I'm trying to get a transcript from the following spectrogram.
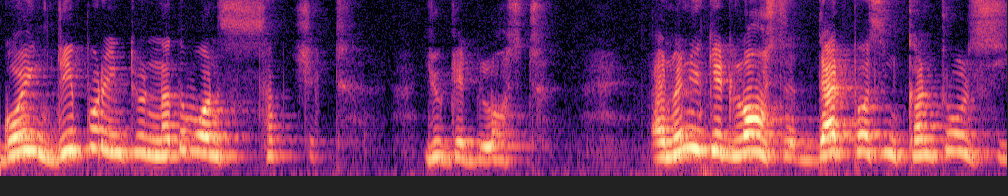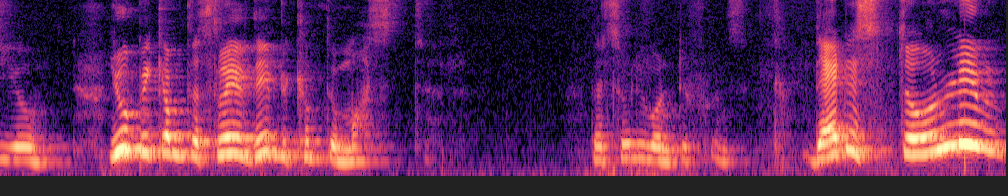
going deeper into another one's subject you get lost. And when you get lost, that person controls you. You become the slave, they become the master. That's only one difference. That is the only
